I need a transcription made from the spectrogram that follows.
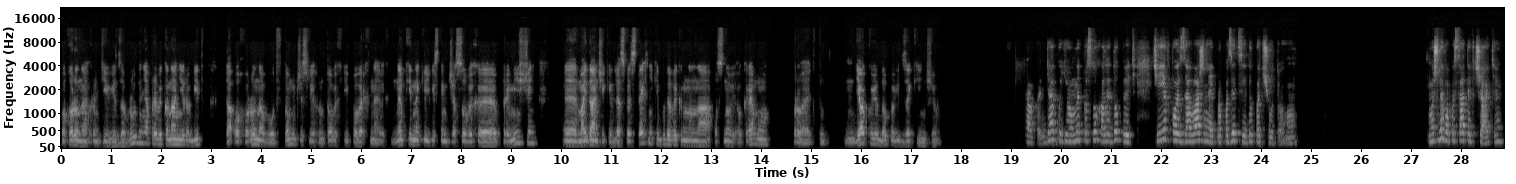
охорона ґрунтів від забруднення при виконанні робіт та охорона вод, в тому числі ґрунтових і поверхневих. Необхідна кількість тимчасових е, приміщень, е, майданчиків для спецтехніки буде виконано на основі окремого проекту. Дякую, доповідь закінчив. Так, дякую. Ми прослухали доповідь. Чи є в когось зауваження і пропозиції до почутого? Можливо, писати в чаті.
